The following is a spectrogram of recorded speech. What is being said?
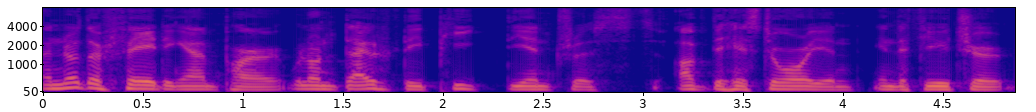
another fading empire will undoubtedly pique the interest of the historian in the future.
